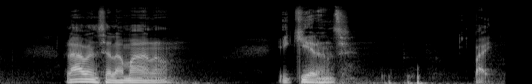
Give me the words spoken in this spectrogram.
Lávense la mano. Y quiéranse. Bye.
